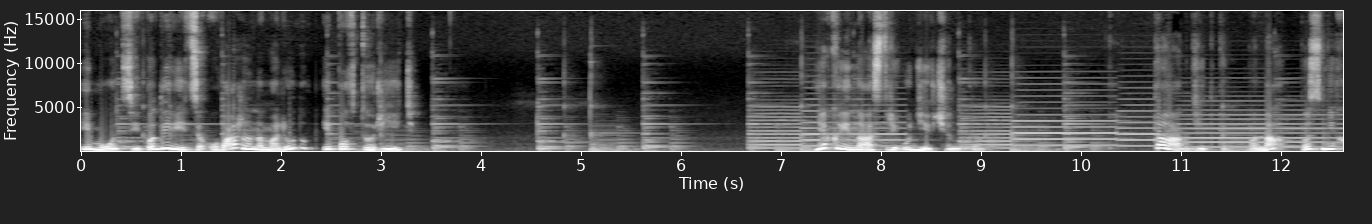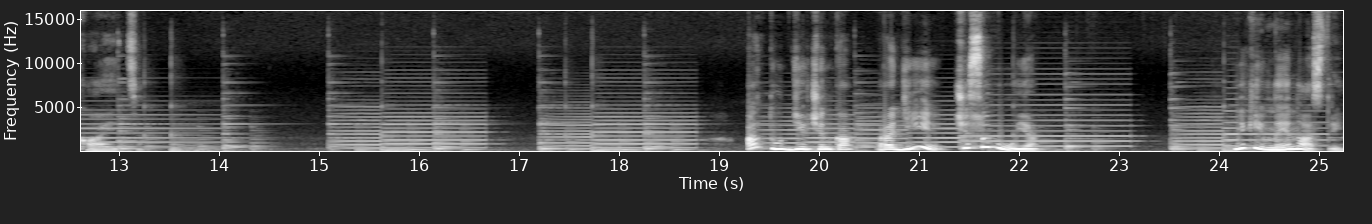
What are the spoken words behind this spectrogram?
емоції. Подивіться уважно на малюнок і повторіть. Який настрій у дівчинки? Так, дітки, вона посміхається. А тут дівчинка радіє чи сумує? Який в неї настрій?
